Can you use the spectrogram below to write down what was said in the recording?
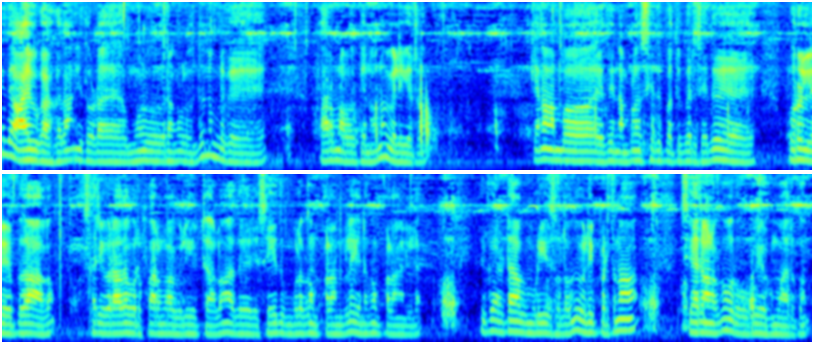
இது ஆய்வுக்காக தான். இதோட முழு விவரங்கள் வந்து நம்மளுக்கு ஃபார்மாக வைக்கணும்னு வெளியிடுறோம். ஏன்னா நம்ம இது நம்மளும் செய்து பத்து பேர் செய்து பொருள் இழப்பு தான் ஆகும். சரி வராத ஒரு ஃபார்மாக வெளியிட்டாலும் அது செய்து உங்களுக்கும் பலன் இல்லை எனக்கும் பலன் இல்லை. இது கரெக்டாக முடிவு சொல்ல வந்து வெளிப்படுத்தினா சேரவங்களுக்கும் ஒரு உபயோகமாக இருக்கும்.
